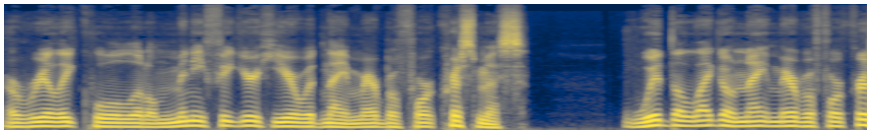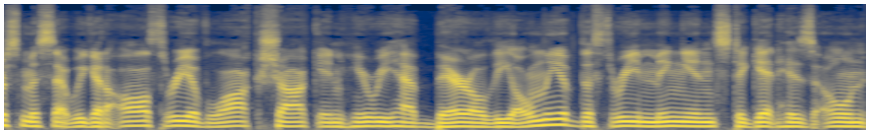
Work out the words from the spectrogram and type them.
A really cool little minifigure here with Nightmare Before Christmas. With the Lego Nightmare Before Christmas set, we got all three of Lock, Shock, and here we have Barrel, the only of the three minions to get his own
